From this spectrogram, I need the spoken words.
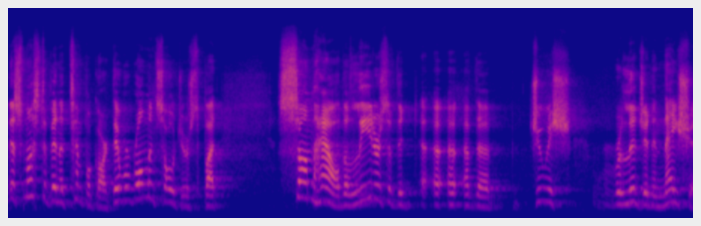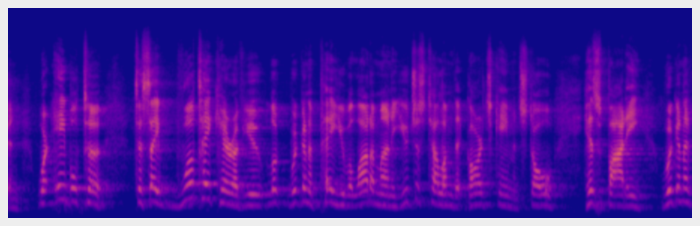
This must have been a temple guard. They were Roman soldiers, but somehow the leaders of the, uh, uh of the Jewish religion and nation were able to to say, We'll take care of you. Look, we're going to pay you a lot of money. You just tell them that guards came and stole his body. We're going to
